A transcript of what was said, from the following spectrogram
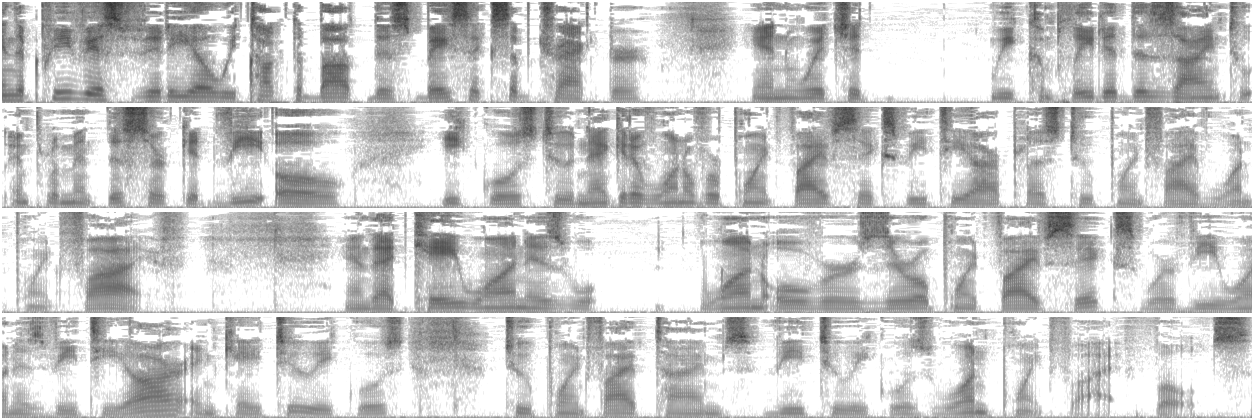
in the previous video we talked about this basic subtractor in which it we completed the design to implement this circuit VO equals to negative 1 over 0.56 VTR plus 2.5 1.5 and that K1 is 1 over 0.56 where V1 is VTR and K2 equals 2.5 times V2 equals 1.5 volts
